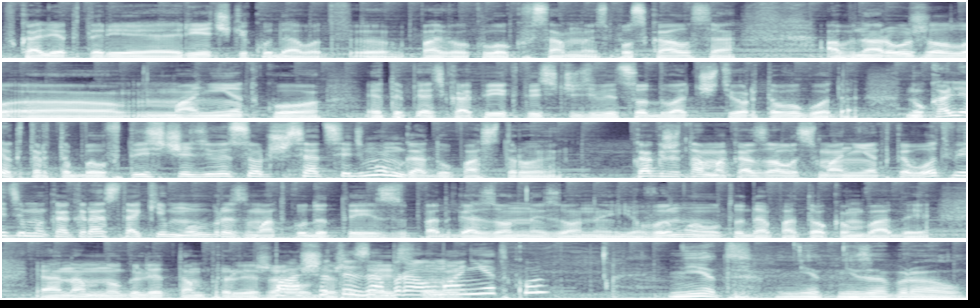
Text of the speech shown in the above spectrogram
в коллекторе речки, куда вот э, Павел Клоков со мной спускался, обнаружил монетку монетку, это 5 копеек 1924 года. Но коллектор-то был в 1967 году построен. Как же там оказалась монетка? Вот, видимо, как раз таким образом откуда-то из-под газонной зоны ее вымыл туда потоком воды. И она много лет там пролежала. Паша, ты забрал своего... монетку? Нет, нет, не забрал.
